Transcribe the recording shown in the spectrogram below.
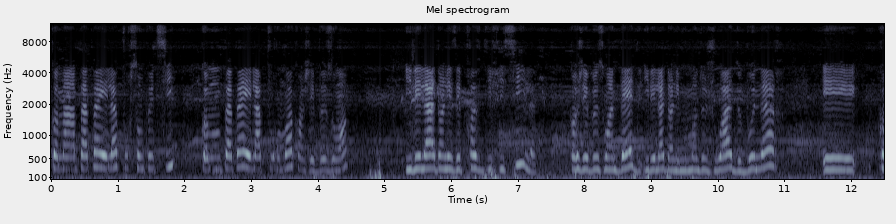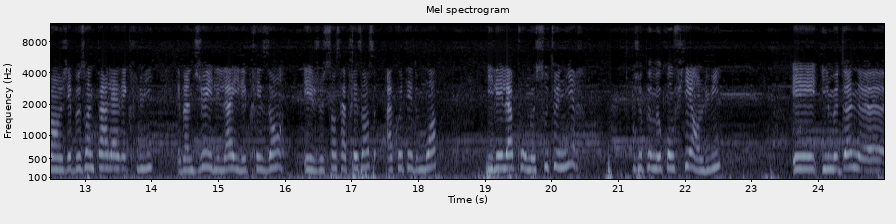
comme un papa est là pour son petit, comme mon papa est là pour moi quand j'ai besoin. Il est là dans les épreuves difficiles, quand j'ai besoin d'aide, il est là dans les moments de joie, de bonheur. Et quand j'ai besoin de parler avec lui, eh ben Dieu il est là, il est présent et je sens sa présence à côté de moi. Il est là pour me soutenir. Je peux me confier en lui et il me donne, euh,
